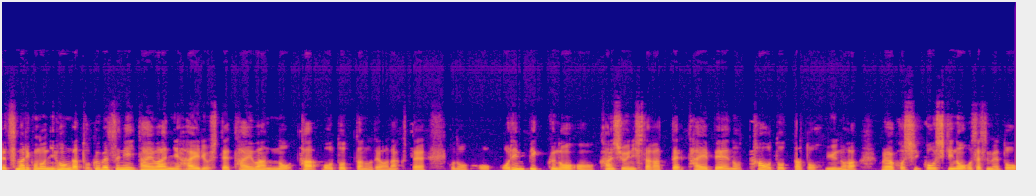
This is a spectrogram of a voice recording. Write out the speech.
でつまりこの日本が特別に台湾に配慮して台湾の他を取ったのではなくて、このオリンピックの慣習に従って台北の他を取ったというのが、これは公式の説明と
